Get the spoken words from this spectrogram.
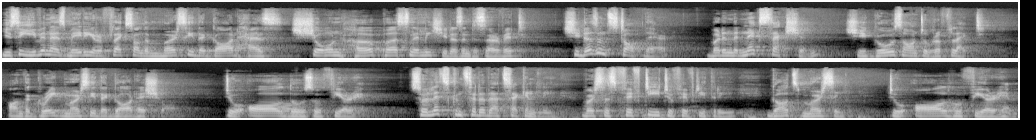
You see, even as Mary reflects on the mercy that God has shown her personally, she doesn't deserve it. She doesn't stop there, but in the next section, she goes on to reflect on the great mercy that God has shown to all those who fear Him. So let's consider that secondly, verses 50 to 53, God's mercy to all who fear Him.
